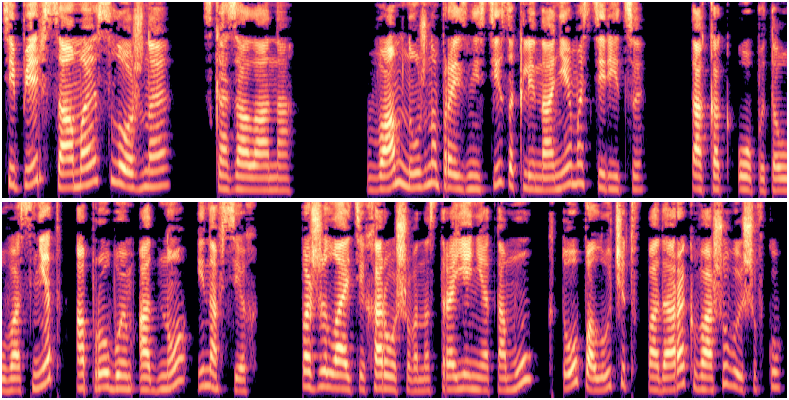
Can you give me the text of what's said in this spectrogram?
Теперь самое сложное», — сказала она. «Вам нужно произнести заклинание мастерицы. Так как опыта у вас нет, опробуем одно и на всех. Пожелайте хорошего настроения тому, кто получит в подарок вашу вышивку».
